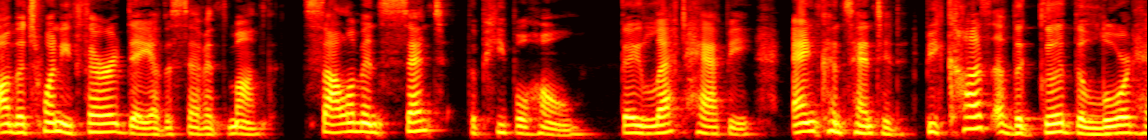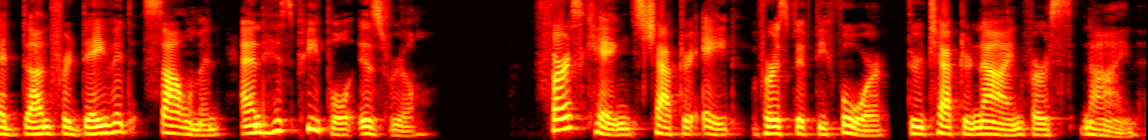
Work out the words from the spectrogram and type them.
On the 23rd day of the seventh month, Solomon sent the people home. They left happy and contented because of the good the Lord had done for David, Solomon, and his people Israel. 1 Kings chapter 8 verse 54 through chapter 9 verse 9.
